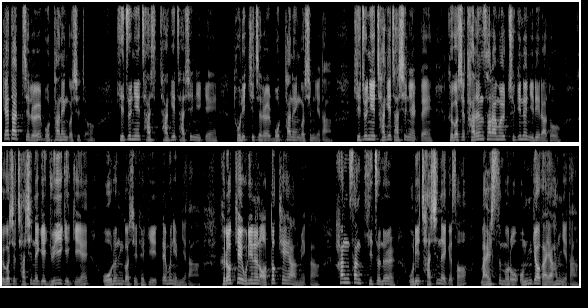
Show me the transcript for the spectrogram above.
깨닫지를 못하는 것이죠. 기준이 자, 자기 자신이기에 돌이키지를 못하는 것입니다. 기준이 자기 자신일 때 그것이 다른 사람을 죽이는 일이라도 그것이 자신에게 유익이기에 옳은 것이 되기 때문입니다. 그렇게 우리는 어떻게 해야 합니까? 항상 기준을 우리 자신에게서 말씀으로 옮겨가야 합니다.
